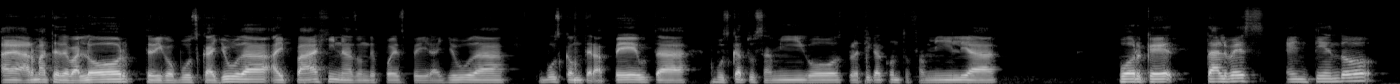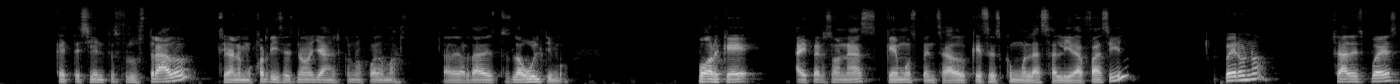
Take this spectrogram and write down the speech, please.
Ármate de valor, te digo, busca ayuda, hay páginas donde puedes pedir ayuda, busca un terapeuta, busca a tus amigos, platica con tu familia, porque tal vez entiendo que te sientes frustrado, si a lo mejor dices, no, ya, es que no puedo más, o sea, de verdad, esto es lo último, porque hay personas que hemos pensado que esa es como la salida fácil, pero no, o sea, después,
